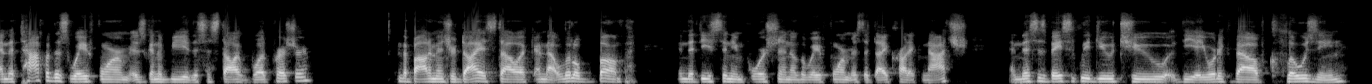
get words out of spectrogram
And the top of this waveform is going to be the systolic blood pressure. The bottom is your diastolic, and that little bump in the descending portion of the waveform is the dicrotic notch. And this is basically due to the aortic valve closing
